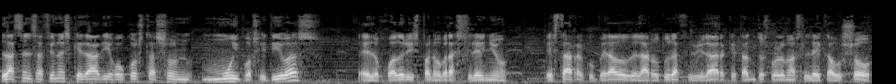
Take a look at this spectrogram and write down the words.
Las sensaciones que da Diego Costa son muy positivas. El jugador hispano-brasileño está recuperado de la rotura fibrilar que tantos problemas le causó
